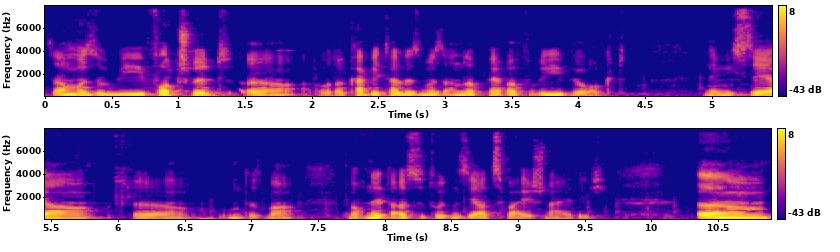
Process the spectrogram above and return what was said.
sagen wir so, wie Fortschritt oder Kapitalismus an der Peripherie wirkt. Nämlich sehr, um das mal noch nett auszudrücken, sehr zweischneidig. Ähm,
